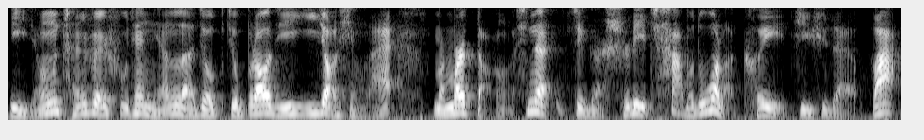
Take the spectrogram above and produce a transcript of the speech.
已经沉睡数千年了，就就不着急，一觉醒来慢慢等。现在这个实力差不多了，可以继续再挖。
